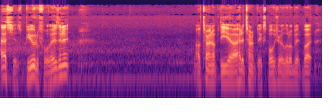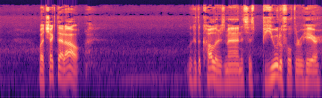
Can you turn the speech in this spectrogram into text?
That's just beautiful, isn't it? I'll turn up the. Uh, I had to turn up the exposure a little bit, but. But check that out. Look at the colors, man. It's just beautiful through here.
